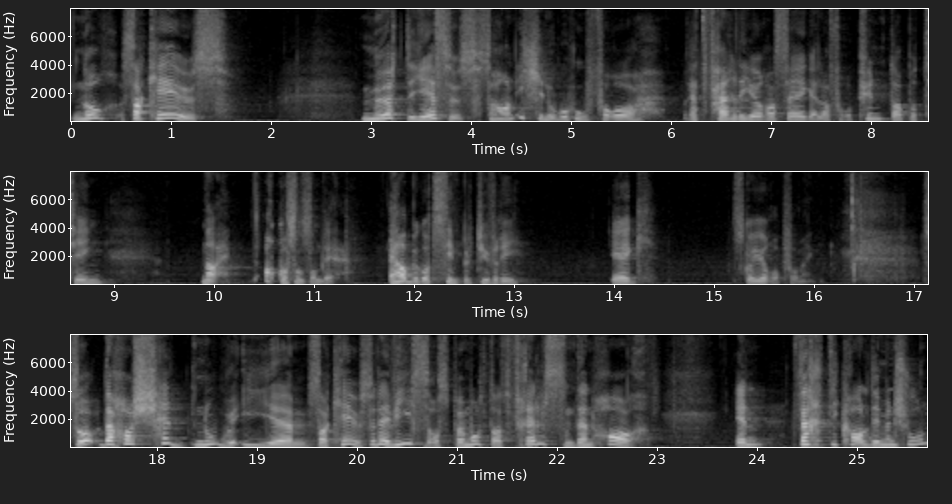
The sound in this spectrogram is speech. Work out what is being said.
Når Sakkeus møter Jesus, så har han ikke noe behov for å rettferdiggjøre seg eller for å pynte på ting. Nei, akkurat sånn som det. Jeg har begått simpelt tyveri. Jeg skal gjøre opp for meg. Så det har skjedd noe i eh, Sakkeus, og det viser oss på en måte at frelsen den har en vertikal dimensjon,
